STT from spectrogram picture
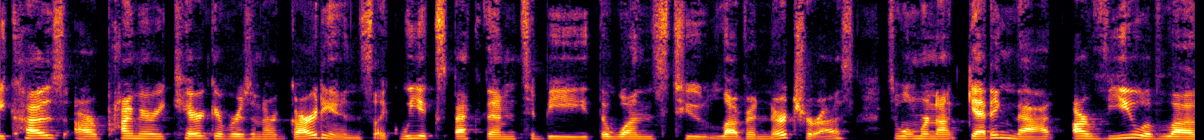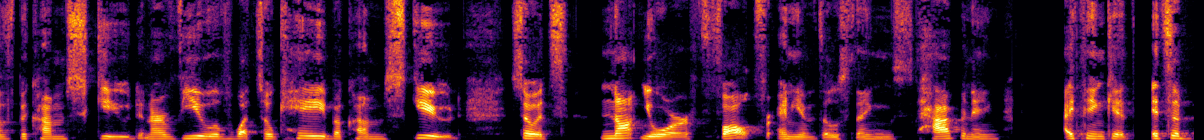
because our primary caregivers and our guardians like we expect them to be the ones to love and nurture us so when we're not getting that our view of love becomes skewed and our view of what's okay becomes skewed so it's not your fault for any of those things happening I think it it's a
